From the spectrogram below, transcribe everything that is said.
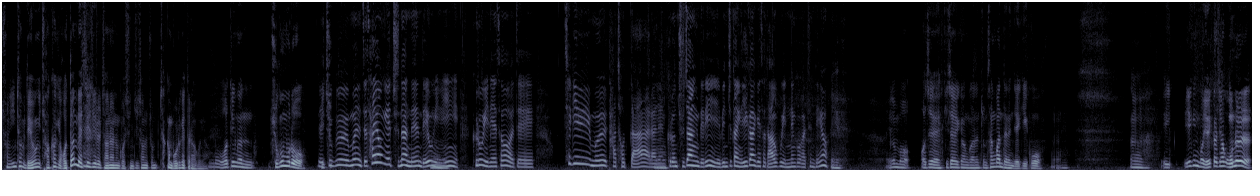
저는 인터뷰 내용이 정확하게 어떤 메시지를 전하는 것인지 저는 좀 잠깐 모르겠더라고요. 뭐 워딩은 죽음으로 네, 죽음은 이제 사형에 준하는 내용이니 음. 그로 인해서 이제 책임을 다 졌다라는 음. 그런 주장들이 민주당 일각에서 나오고 있는 것 같은데요. 예. 이건 뭐 어제 기자회견과는 좀 상반되는 얘기고 예. 어, 이, 이 얘기는 뭐 여기까지 하고 오늘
